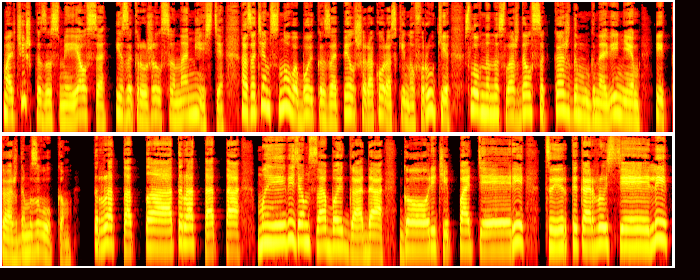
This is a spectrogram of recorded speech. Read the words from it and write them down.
Мальчишка засмеялся и закружился на месте, а затем снова бойко запел, широко раскинув руки, словно наслаждался каждым мгновением и каждым звуком. Тра-та-та, тра-та-та, мы везем с собой года, горечи потери, цирк и карусели.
